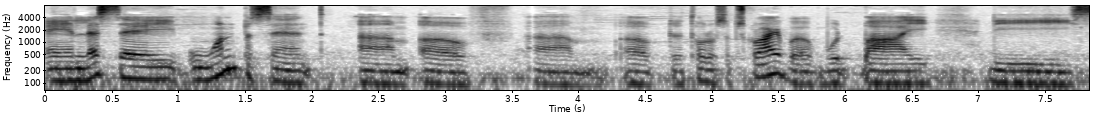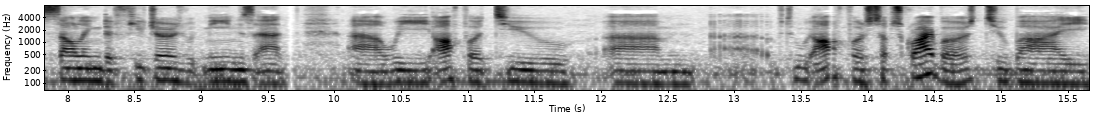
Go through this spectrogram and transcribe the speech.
and let's say one percent um, of um, of the total subscriber would buy the selling the futures, which means that uh, we offer to um, uh, to offer subscribers to buy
